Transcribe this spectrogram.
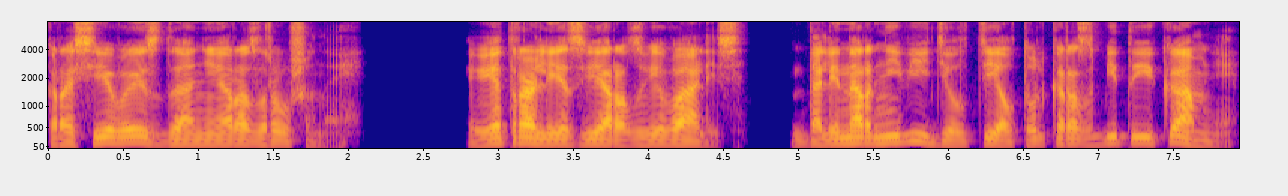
Красивые здания разрушены. Ветролезвия развивались. Долинар не видел тел, только разбитые камни.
